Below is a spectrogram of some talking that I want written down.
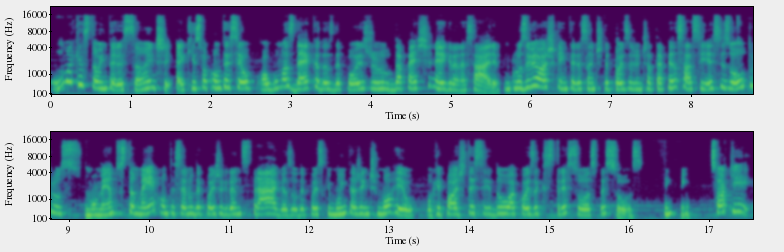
uma questão interessante é que isso aconteceu algumas décadas depois de, da peste negra nessa área. Inclusive, eu acho que é interessante depois a gente até pensar se esses outros momentos também aconteceram depois de grandes pragas ou depois que muita gente morreu, porque pode ter sido a coisa que estressou as pessoas. Enfim. Só que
